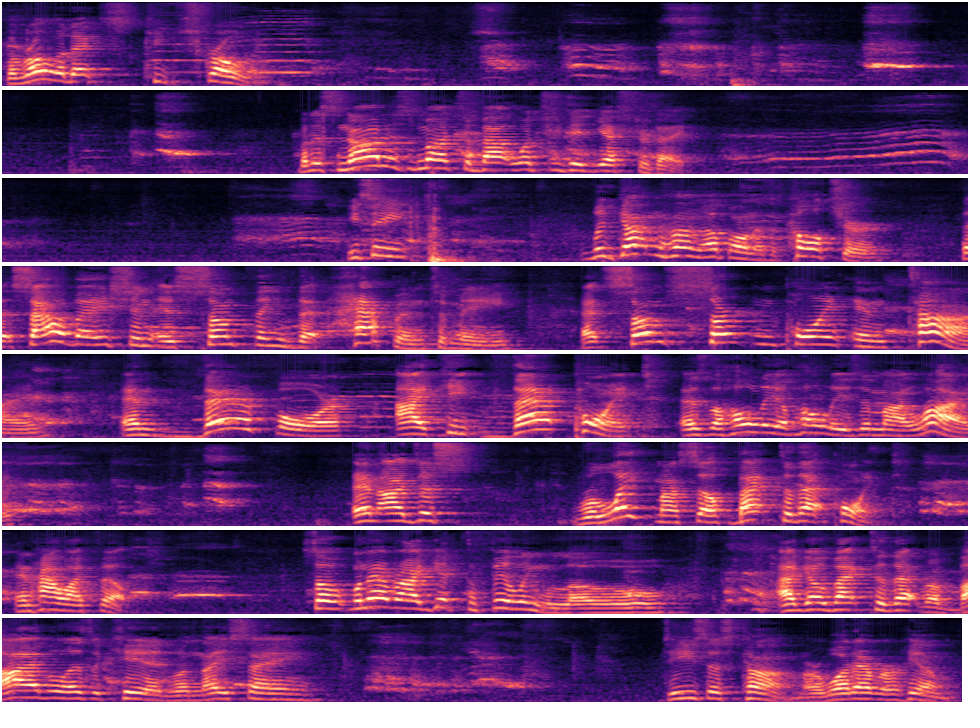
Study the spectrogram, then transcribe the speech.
The Rolodex keeps scrolling. But it's not as much about what you did yesterday. You see, we've gotten hung up on as a culture that salvation is something that happened to me at some certain point in time, and therefore I keep that point as the Holy of Holies in my life, and I just relate myself back to that point and how I felt. So whenever I get to feeling low, I go back to that revival as a kid when they sang Jesus Come or whatever hymn.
